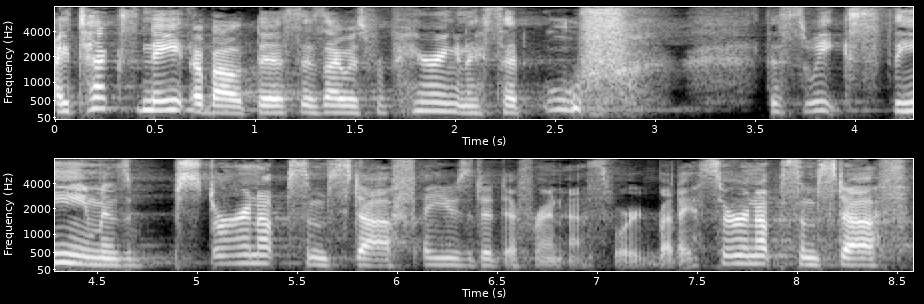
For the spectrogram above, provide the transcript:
I text Nate about this as I was preparing, and I said, Oof, this week's theme is stirring up some stuff. I used a different S word, but I stirring up some stuff.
